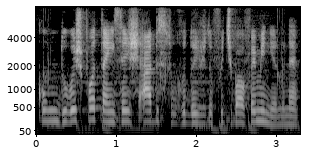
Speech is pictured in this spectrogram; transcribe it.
com duas potências absurdas do futebol feminino, né?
